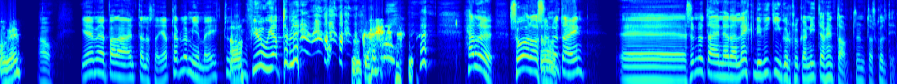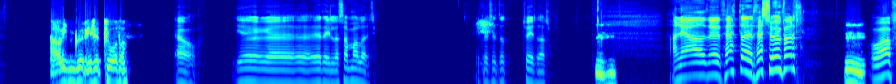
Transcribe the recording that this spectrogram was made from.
Ok, Já. Ég er með bara endalust að jafnteflum, ég er með 1, 2, Já. 3, 4 jafntefli. Ok. Herðu, svo er það sunnudaginn eh, Sunnudaginn er að leikni vikingur klukkan 19.15 Sunnudagskvöldi. Já, vikingur í sér tvo þá. Já, ég uh, er eiginlega sammálaður. Ég að setja tveir þar. Mm -hmm. Þannig að uh, þetta er þessu umferð. Mm, og af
